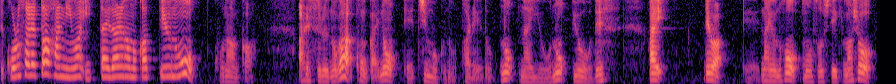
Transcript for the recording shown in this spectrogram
で殺された犯人は一体誰なのかっていうのをこうなんかあれするのが今回の、えー沈黙のパレードの内容のようです。はい。では、えー内容の方妄想していきましょう。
